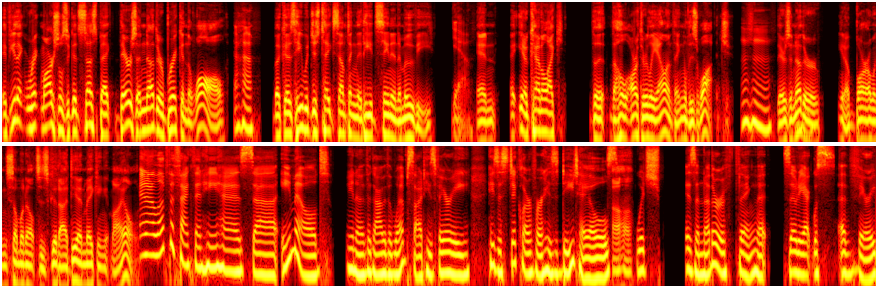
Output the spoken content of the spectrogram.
if you think Rick Marshall's a good suspect, there's another brick in the wall uh-huh. because he would just take something that he'd seen in a movie yeah. and you know kind of like the the whole Arthur Lee Allen thing with his watch. hmm There's another you know borrowing someone else's good idea and making it my own. And I love the fact that he has uh, emailed, you know, the guy with the website. He's very, he's a stickler for his details, Uh huh. which is another thing that Zodiac was a very,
